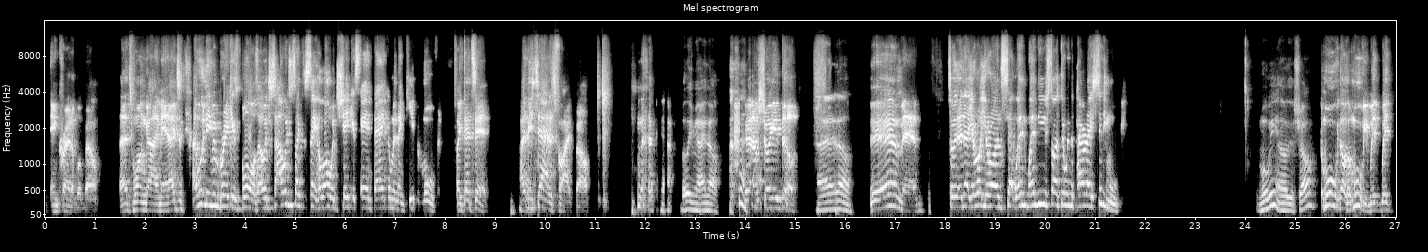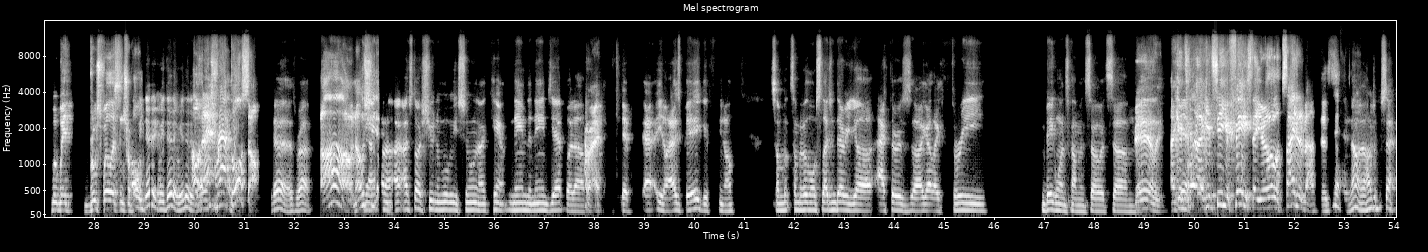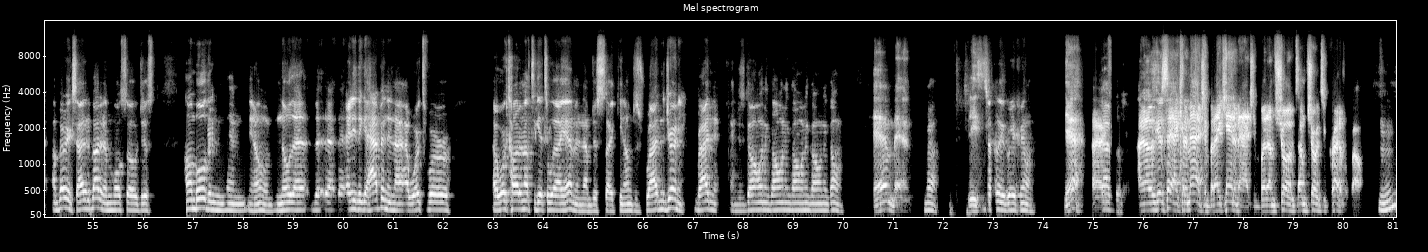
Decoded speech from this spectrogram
incredible, bro. That's one guy, man. I just I wouldn't even break his balls. I would just I would just like to say hello and shake his hand, thank him, and then keep it moving. Like that's it. I'd be satisfied, bro. yeah, believe me, I know. yeah, I'm sure you do. I know. Yeah, man. So now you're on, you're on set. When when do you start doing the Paradise City movie? The movie? Uh, the show? The movie? No, the movie with with with Bruce Willis and Travolta. Oh, we did it. We did it. We did it. Oh, that's wrapped also. Yeah, that's right. Oh no yeah, shit! I, I start shooting a movie soon. I can't name the names yet, but um, all right, they're uh, you know as big. If you know some some of the most legendary uh, actors. Uh, I got like three big ones coming. So it's um really I can yeah. tell, I can see your face that you're a little excited about this. Yeah, no, hundred percent. I'm very excited about it. I'm also just humbled and and you know know that that, that anything could happen. And I, I, worked for I worked hard enough to get to where I am, and I'm just like you know I'm just riding the journey, riding it, and just going and going and going and going and going. Yeah, man. Yeah. Jesus. Definitely a great feeling. Yeah. I, I, was gonna say I can imagine, but I can't imagine. But I'm sure it's, I'm sure it's incredible, bro. Mm-hmm.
